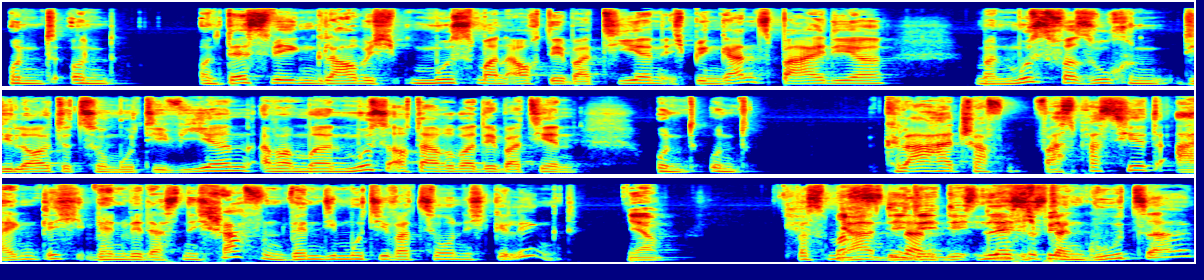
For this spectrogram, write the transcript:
Und, und, und deswegen, glaube ich, muss man auch debattieren. Ich bin ganz bei dir man muss versuchen, die Leute zu motivieren, aber man muss auch darüber debattieren und, und Klarheit schaffen. Was passiert eigentlich, wenn wir das nicht schaffen, wenn die Motivation nicht gelingt? Ja. Was machst ja, die, du dann? Die, die, Lässt es bin, dann gut sein?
